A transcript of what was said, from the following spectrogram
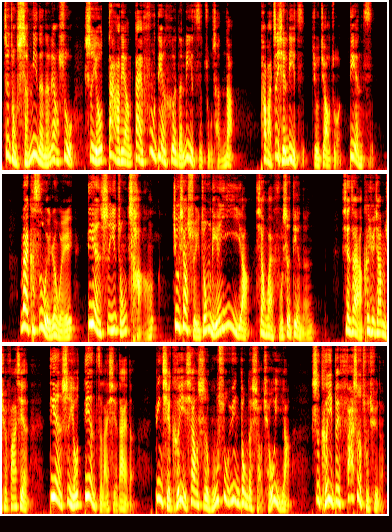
这种神秘的能量束是由大量带负电荷的粒子组成的。他把这些粒子就叫做电子。麦克斯韦认为，电是一种场，就像水中涟漪一样向外辐射电能。现在啊，科学家们却发现，电是由电子来携带的，并且可以像是无数运动的小球一样，是可以被发射出去的。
